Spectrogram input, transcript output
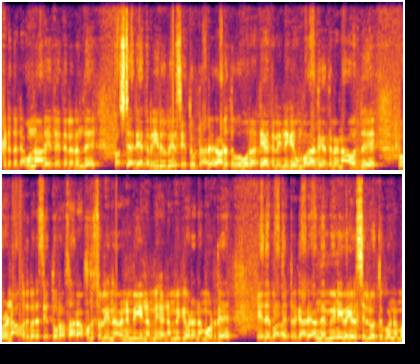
கிட்டத்தட்ட ஒன்றாவது அத்தியாயத்திலேருந்து ஃபஸ்ட் அத்தியாயத்தில் இருபது பேர் சேர்த்து விட்டாரு. அடுத்து ஒவ்வொரு அத்தியாயத்திலையும் இன்னைக்கு ஒன்பதாம் அத்தியாயத்தில் நான் வந்து ஒரு நாற்பது பேரை சேர்த்து விட்றேன் சார் அப்படின்னு சொல்லி நான் நம்பிக்கை நம்பிக்கை நம்பிக்கையோடு நம்மளுக்கு எதிர்பார்த்துட்டு இருக்காரு. அந்த மீனிவயல் செல்வத்துக்கும் நம்ம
